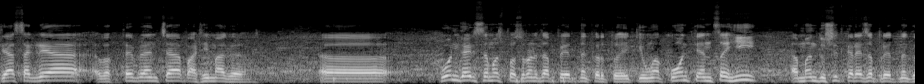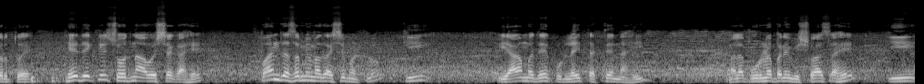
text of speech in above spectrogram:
त्या सगळ्या वक्तव्यांच्या पाठीमागं कोण गैरसमज पसरवण्याचा प्रयत्न करतो आहे किंवा कोण त्यांचंही मन दूषित करायचा प्रयत्न करतो आहे हे देखील शोधणं आवश्यक आहे. पण जसं मी मगाशी म्हटलो की यामध्ये कुठलंही तथ्य नाही. मला पूर्णपणे विश्वास आहे की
